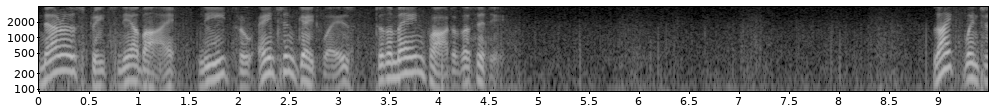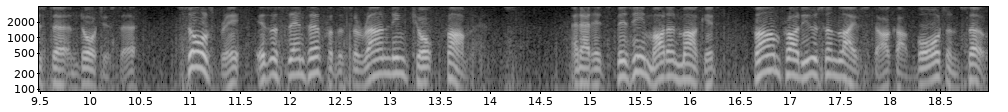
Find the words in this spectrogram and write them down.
Narrow streets nearby lead through ancient gateways to the main part of the city. Like Winchester and Dorchester, Salisbury is a centre for the surrounding chalk farmlands. And at its busy modern market, farm produce and livestock are bought and sold.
